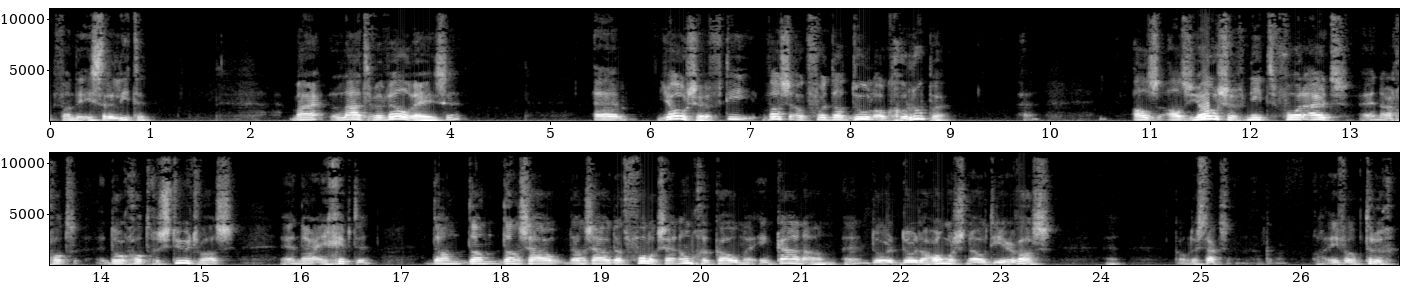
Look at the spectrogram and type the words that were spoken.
van de Israëlieten. Maar laten we wel wezen, eh, Jozef die was ook voor dat doel ook geroepen. Als, als Jozef niet vooruit hè, naar God, door God gestuurd was, hè, naar Egypte, dan, dan, dan, zou, dan zou dat volk zijn omgekomen in Canaan, hè, door, door de hongersnood die er was. Komen we daar straks nog even op terug.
